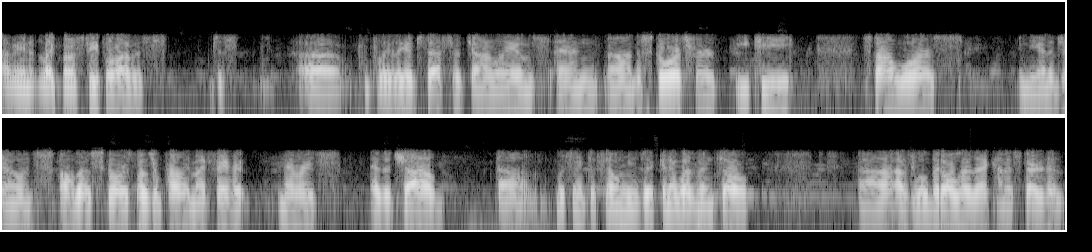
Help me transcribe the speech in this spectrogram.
I mean, like most people, I was just uh, completely obsessed with John Williams and uh, the scores for E.T., Star Wars, Indiana Jones, all those scores. Those are probably my favorite memories as a child, um, listening to film music. And it wasn't until uh, I was a little bit older that I kind of started to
